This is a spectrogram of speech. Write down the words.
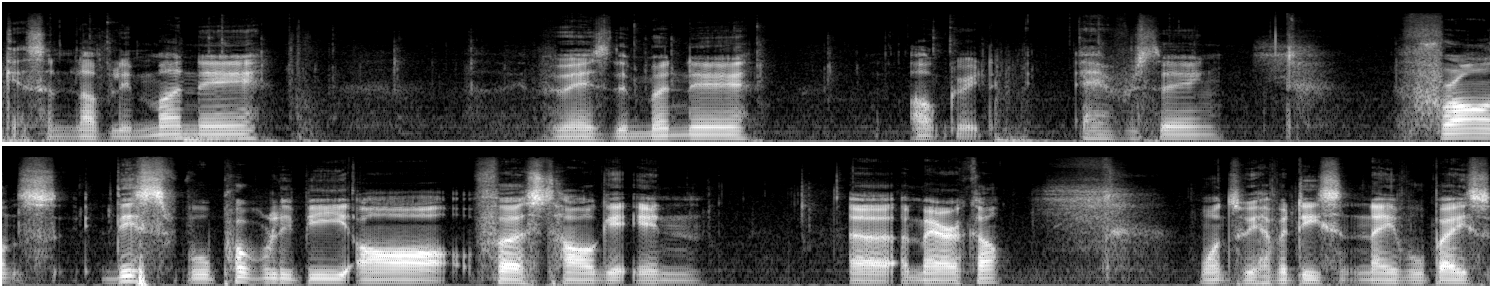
Get some lovely money. Where's the money? Upgrade everything. France, this will probably be our first target in uh, America. Once we have a decent naval base,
